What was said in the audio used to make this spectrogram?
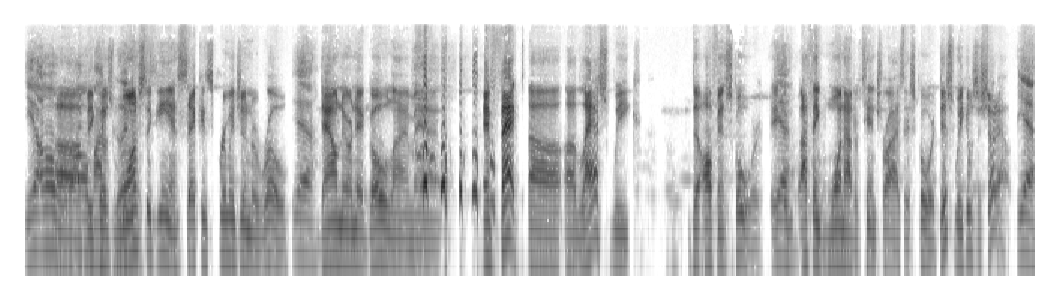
yeah. Oh, uh, oh, because once again, second scrimmage in a row Yeah. down there on that goal line, man. in fact, uh, uh, last week the offense scored. It- Yeah. I think one out of ten tries they scored. This week it was a shutout. Yeah.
